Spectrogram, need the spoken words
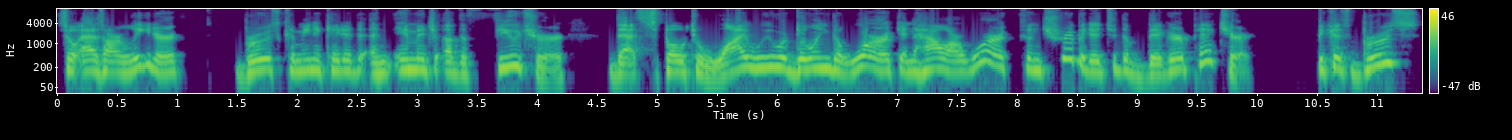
So as our leader, Bruce communicated an image of the future that spoke to why we were doing the work and how our work contributed to the bigger picture. Because Bruce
